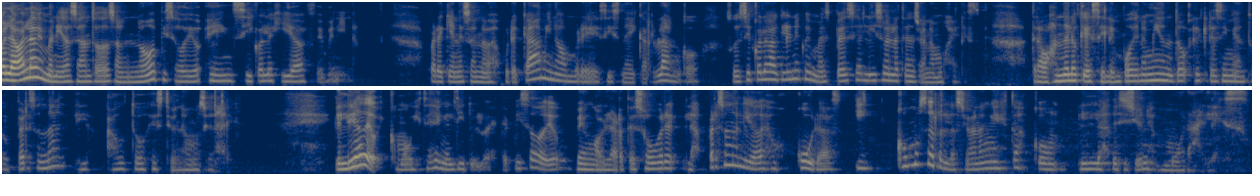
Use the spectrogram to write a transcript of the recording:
Hola, hola, bienvenidos sean todos a un nuevo episodio en Psicología Femenina. Para quienes son nuevos por acá, mi nombre es Isneikar Blanco. Soy psicóloga clínico y me especializo en la atención a mujeres, trabajando en lo que es el empoderamiento, el crecimiento personal y la autogestión emocional. El día de hoy, como viste en el título de este episodio, vengo a hablarte sobre las personalidades oscuras y cómo se relacionan estas con las decisiones morales.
